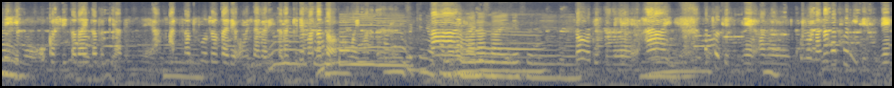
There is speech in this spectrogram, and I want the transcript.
はいぜひもうお越しいただいた時はですね、熱々の状態でお召し上がりいただければなと思います。はたたまらないです。ね。そうですね。はい。あとですね、あの、この7月にですね、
